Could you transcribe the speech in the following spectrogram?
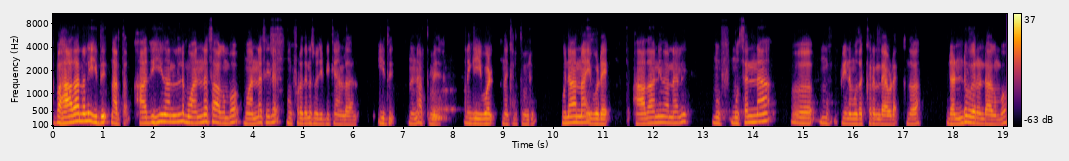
അപ്പൊ ഹാദ ഇത് എന്നർത്ഥം ഹാദിഹി എന്ന് പറഞ്ഞാൽ മുഅന്നസ് ആകുമ്പോൾ മുഅന്നസിലെ മുഫ്രദിനെ സൂചിപ്പിക്കാനുള്ളതാണ്. ഇത് എന്നാണ് അർത്ഥം വരിക. അല്ലെങ്കിൽ ഇവൾ എന്നൊക്കെ അർത്ഥം വരും. പറഞ്ഞാൽ ഇവിടെ. ഹാദാനി എന്ന് പറഞ്ഞാൽ മുസന്ന പിന്നെ മുതക്കറിന്റെ അവിടെ എന്താ രണ്ടു പേരുണ്ടാകുമ്പോൾ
